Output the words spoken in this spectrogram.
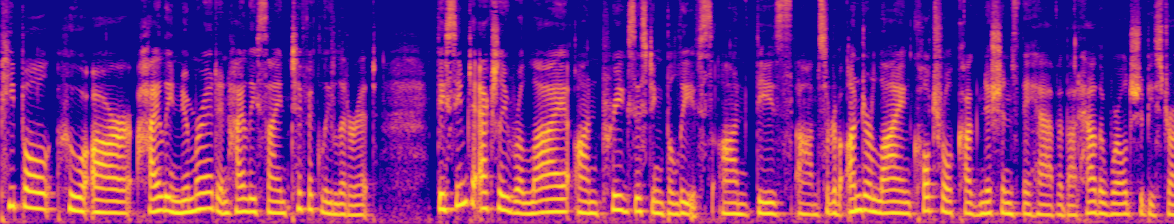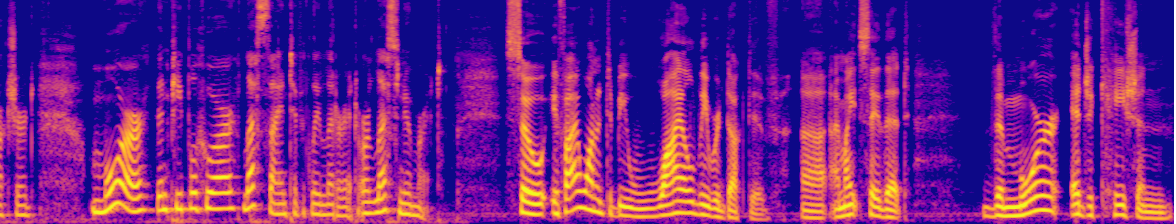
people who are highly numerate and highly scientifically literate they seem to actually rely on pre-existing beliefs, on these um, sort of underlying cultural cognitions they have about how the world should be structured, more than people who are less scientifically literate or less numerate. So, if I wanted to be wildly reductive, uh, I might say that the more education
